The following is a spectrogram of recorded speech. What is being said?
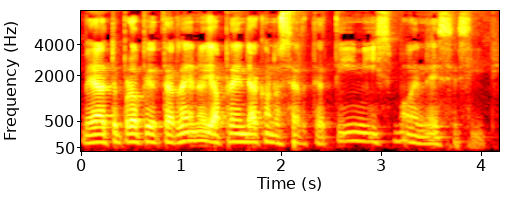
Ve a tu propio terreno y aprende a conocerte a ti mismo en ese sitio.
